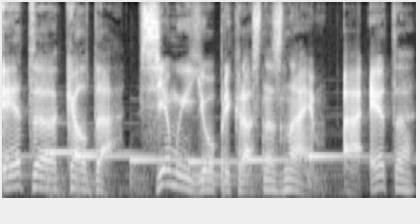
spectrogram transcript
Это колда. Все мы ее прекрасно знаем. А это...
